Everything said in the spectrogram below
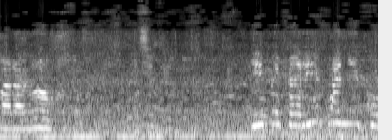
παραδόσεις. Είμαι περήφανη που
